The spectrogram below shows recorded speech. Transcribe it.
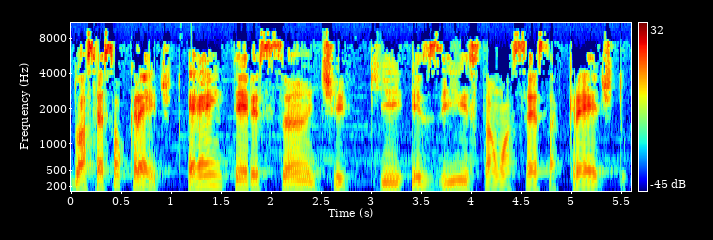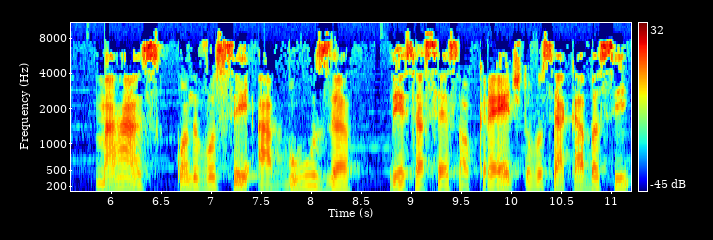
do acesso ao crédito. É interessante que exista um acesso a crédito, mas quando você abusa desse acesso ao crédito, você acaba se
